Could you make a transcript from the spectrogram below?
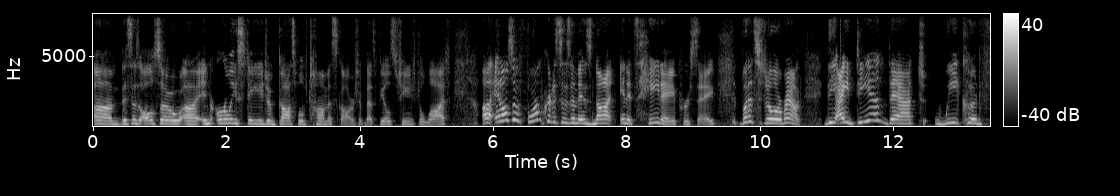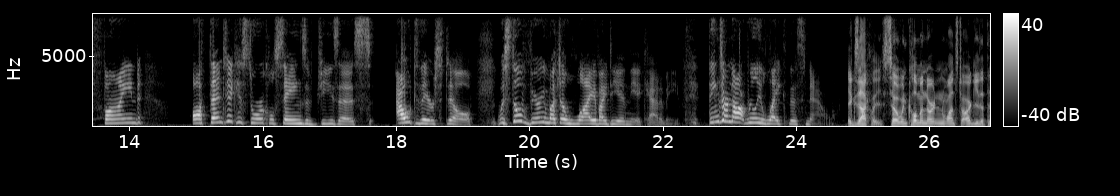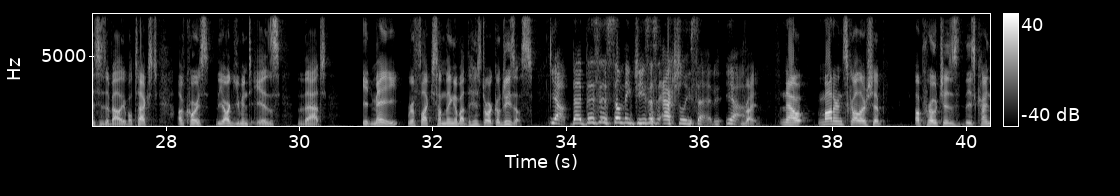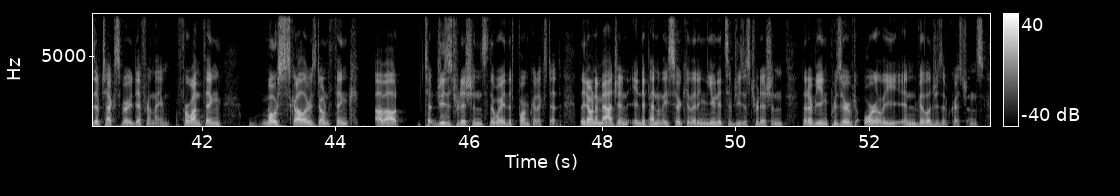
Um, this is also uh, an early stage of Gospel of Thomas scholarship. That feels changed a lot. Uh, and also, form criticism is not in its heyday per se, but it's still around. The idea that we could find authentic historical sayings of Jesus out there still was still very much a live idea in the academy. Things are not really like this now. Exactly. So when Coleman Norton wants to argue that this is a valuable text, of course, the argument is that it may reflect something about the historical Jesus. Yeah, that this is something Jesus actually said. Yeah. Right. Now, modern scholarship approaches these kinds of texts very differently. For one thing, most scholars don't think about t- Jesus traditions the way that form critics did. They don't imagine independently circulating units of Jesus tradition that are being preserved orally in villages of Christians.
